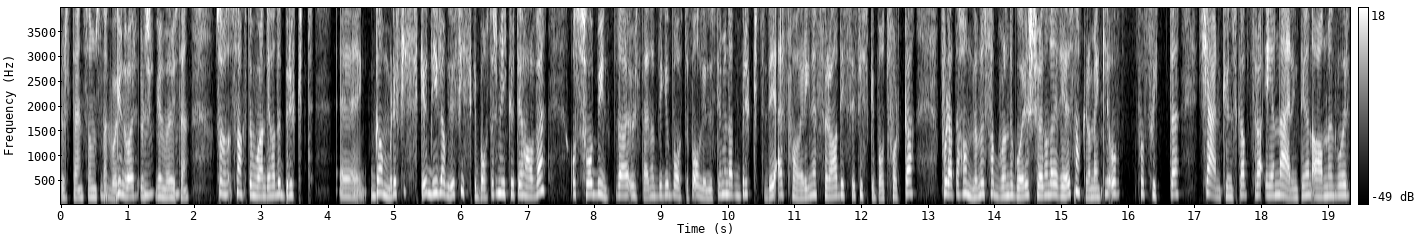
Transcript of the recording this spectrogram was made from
Ulstein, som snakket, Gunvor. Gunvor, Gunvor Ulstein, som snakket om hvordan de hadde brukt eh, gamle fiskere. De lagde jo fiskebåter som gikk ut i havet. Og så begynte da Ulstein å bygge båter for oljeindustrien, men da brukte de erfaringene fra disse fiskebåtfolka. For det handler om det samme hvordan det går i sjøen, og det er det du snakker om egentlig. Å forflytte kjernekunnskap fra en næring til en annen, men hvor,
